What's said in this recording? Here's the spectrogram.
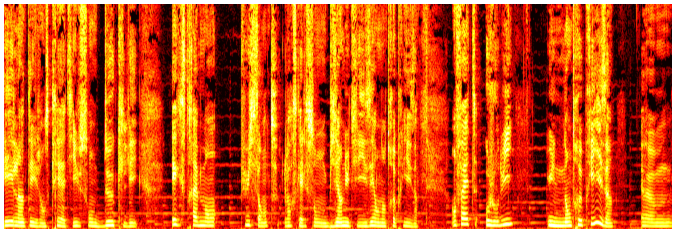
et l'intelligence créative sont deux clés extrêmement puissantes lorsqu'elles sont bien utilisées en entreprise. En fait, aujourd'hui, une entreprise, euh,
